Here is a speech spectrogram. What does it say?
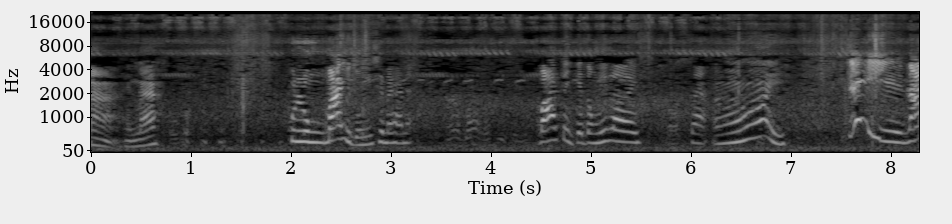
อ่าเห็นไหมคุณลุงบ้านอยู่ตรงนี้ใช่ไหมคะเนี่ยบ้านติดกันตรงนี้เลยจ้ะเอ้ยเฮ้ยน่า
